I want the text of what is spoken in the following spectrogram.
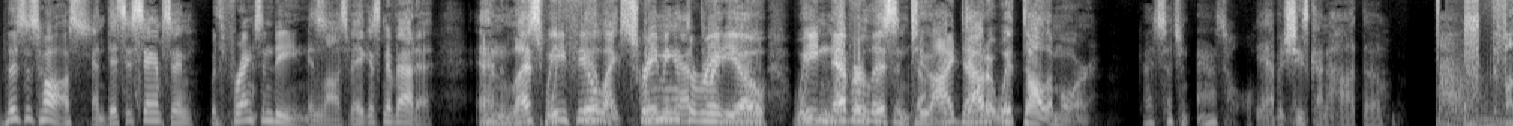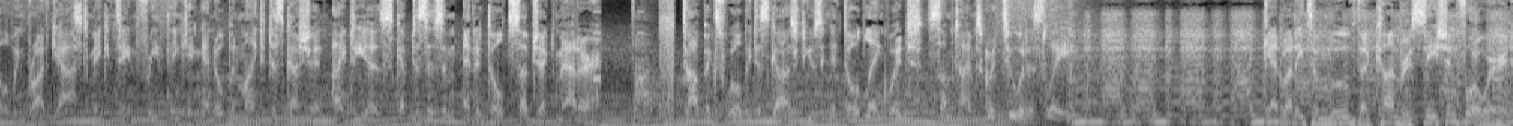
This is Haas And this is Samson with Franks and Deans. in Las Vegas, Nevada. And unless we feel like screaming at the radio, we never listen to I Doubt It with Dollemore. Guy's such an asshole. Yeah, but she's kind of hot though. The following broadcast may contain free thinking and open minded discussion, ideas, skepticism, and adult subject matter. Topics will be discussed using adult language, sometimes gratuitously. Get ready to move the conversation forward.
